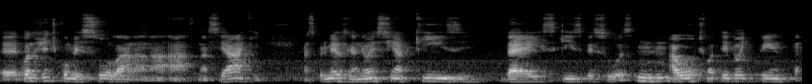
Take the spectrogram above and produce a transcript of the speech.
É, quando a gente começou lá na, na, na SIAC, as primeiras reuniões tinha 15, 10, 15 pessoas. Uhum. A última teve 80.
